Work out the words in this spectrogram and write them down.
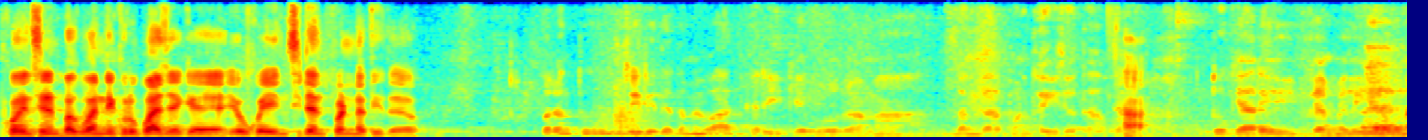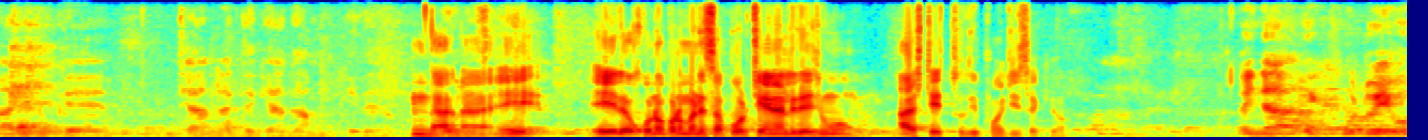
કોઈ ઇન્સિડન્ટ ભગવાનની કૃપા છે કે એવું કોઈ ઇન્સિડન્ટ પણ નથી થયો. પરંતુ જે રીતે તમે વાત કરી કે વડોદરામાં દંગા પણ થઈ જતા હોય તો ક્યારેય ફેમિલી એવું ના કીધું કે ધ્યાન રાખજે કે આ કામ મૂકી દે. ના ના એ એ લોકોનો પણ મને સપોર્ટ છે. એના લીધે જ હું આ સ્ટેજ સુધી પહોંચી શક્યો. અહીંયા એક ફોટો એવો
